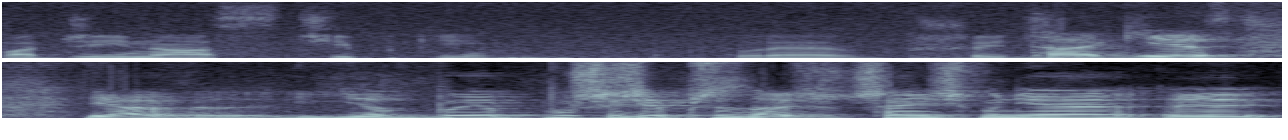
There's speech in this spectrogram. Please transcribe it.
vaginas, cipki, które szydzi. Tak jest. Ja, ja, bo ja muszę się przyznać, że część mnie y,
